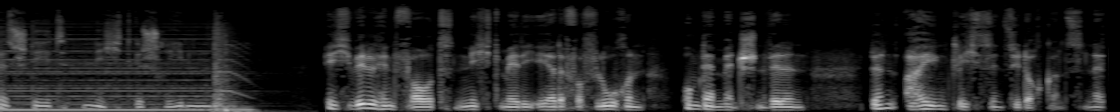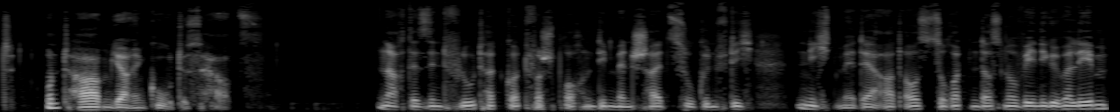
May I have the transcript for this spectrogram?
Es steht nicht geschrieben. Ich will hinfort nicht mehr die Erde verfluchen, um der Menschen willen, denn eigentlich sind sie doch ganz nett und haben ja ein gutes Herz. Nach der Sintflut hat Gott versprochen, die Menschheit zukünftig nicht mehr derart auszurotten, dass nur wenige überleben.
